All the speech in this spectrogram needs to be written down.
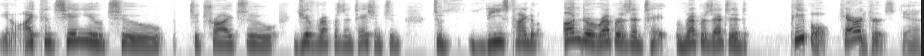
you know, I continue to to try to give representation to to these kind of underrepresented represented people, characters. Yeah.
